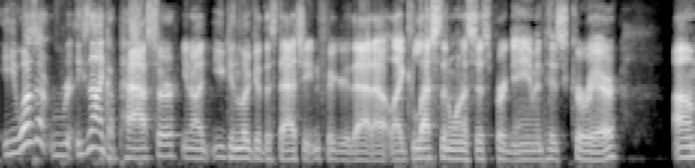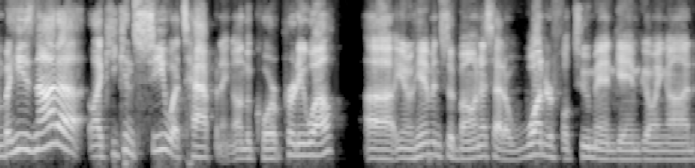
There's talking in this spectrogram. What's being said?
he wasn't he's not like a passer. You know you can look at the stat sheet and figure that out. Like less than one assist per game in his career, um, but he's not a like he can see what's happening on the court pretty well. Uh, you know him and Sabonis had a wonderful two man game going on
